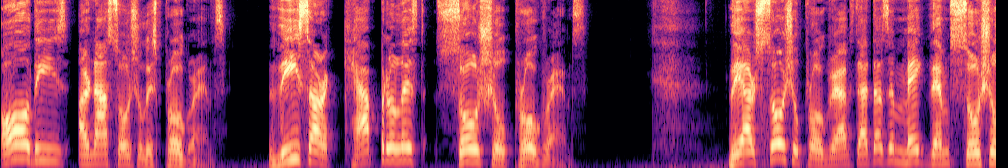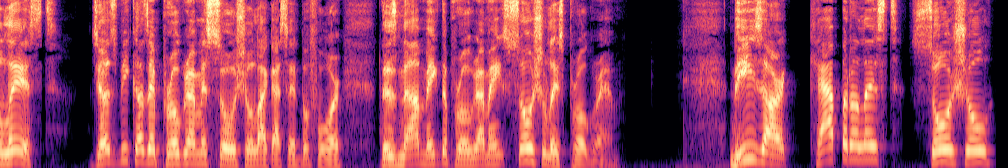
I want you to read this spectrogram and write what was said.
all these are not socialist programs. These are capitalist social programs. They are social programs. That doesn't make them socialist. Just because a program is social, like I said before, does not make the program a socialist program. These are capitalist social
